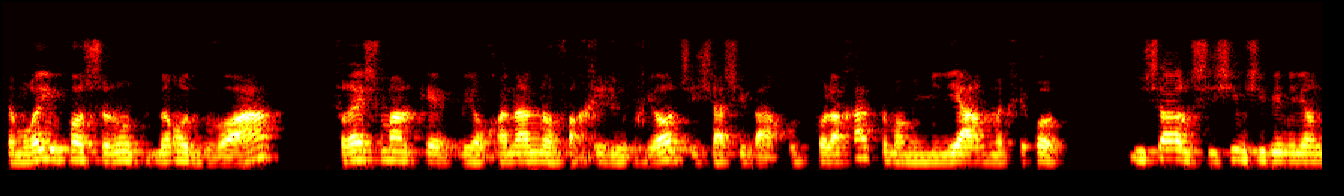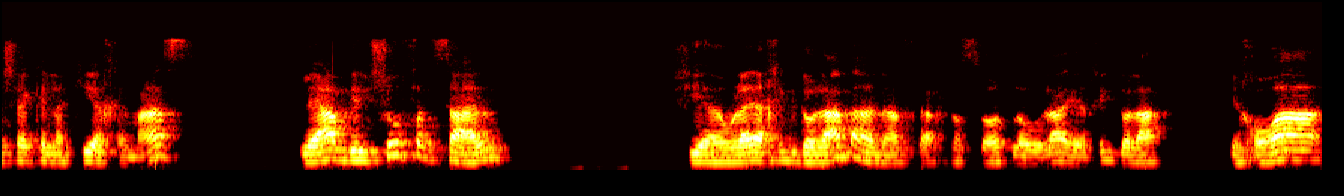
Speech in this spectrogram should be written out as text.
אתם רואים פה שונות מאוד גבוהה, פרש מרקט ויוחננוף הכי רווחיות, 6-7 אחוז כל אחת, כלומר ממיליארד מכירות נשאר 60-70 מיליון שקל נקי אחרי מס. להבדיל שופרסל, שהיא אולי הכי גדולה בענף בהכנסות, לא אולי, היא הכי גדולה, לכאורה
